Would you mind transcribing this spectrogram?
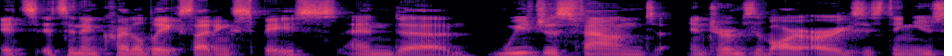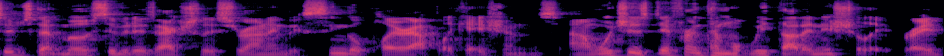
it's it's an incredibly exciting space, and uh, we just found, in terms of our, our existing usage, that most of it is actually surrounding the single player applications, um, which is different than what we thought initially. Right?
